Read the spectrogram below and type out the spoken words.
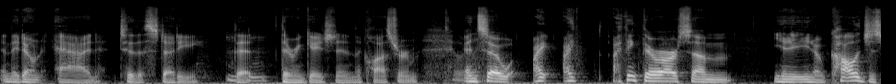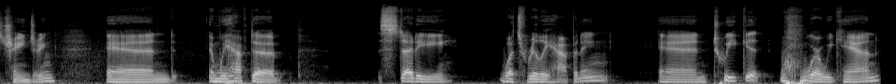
and they don't add to the study that mm-hmm. they're engaged in in the classroom. And so I I I think there are some you know, you know college is changing, and and we have to study what's really happening and tweak it where we can.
